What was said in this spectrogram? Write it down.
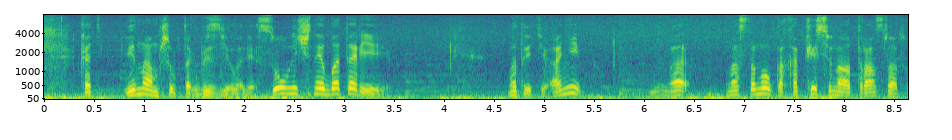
хоть и нам, чтобы так бы сделали, солнечные батареи. Смотрите, они на, на остановках общественного транспорта,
